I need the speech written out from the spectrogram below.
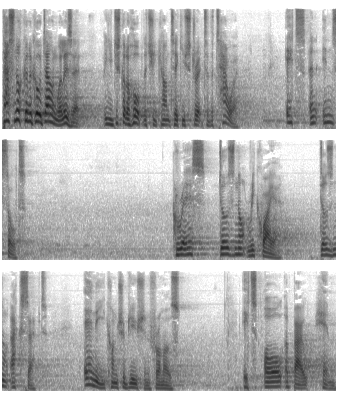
That's not going to go down well, is it? You just got to hope that she can't take you straight to the tower. It's an insult. Grace does not require, does not accept any contribution from us. It's all about Him.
